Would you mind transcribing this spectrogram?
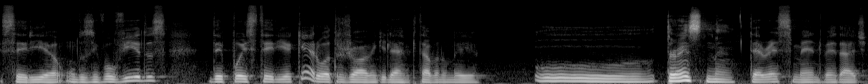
seria um dos envolvidos. Depois teria. Quem era o outro jovem, Guilherme, que estava no meio? O Terence Mann. Terence Mann, verdade.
